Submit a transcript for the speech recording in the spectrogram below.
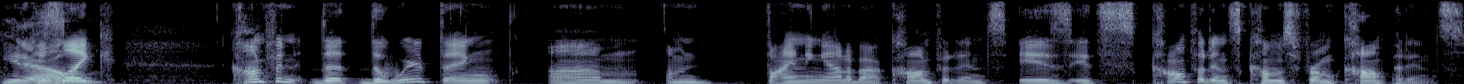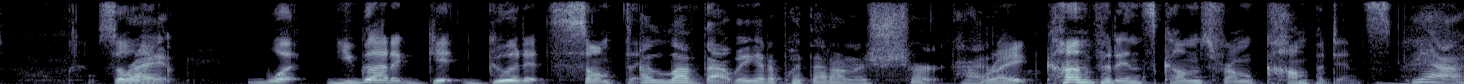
You because know? like confident. The the weird thing um, I'm finding out about confidence is it's confidence comes from competence. So Right. like what you got to get good at something, I love that. We got to put that on a shirt, Kyle. right? Confidence comes from competence. Yeah.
